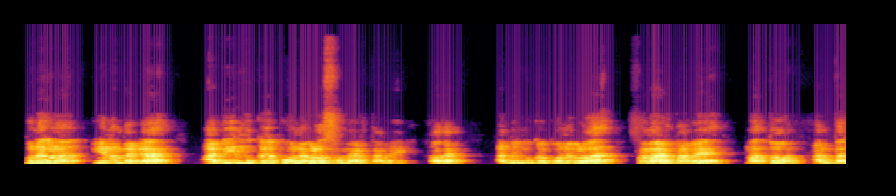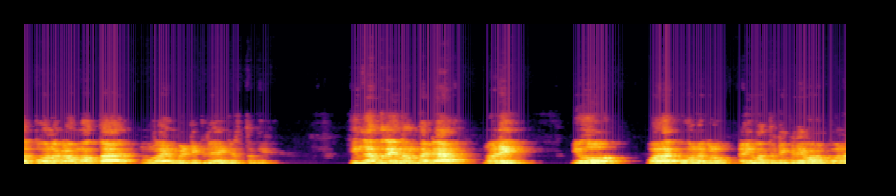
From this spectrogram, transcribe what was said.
ಗುಣಗಳು ಏನಂದಾಗ ಅಭಿಮುಖ ಕೋನಗಳು ಸಮ ಇರ್ತವೆ. ಹೌದಾ? ಅಭಿಮುಖ ಕೋನಗಳು ಸಮ ಇರ್ತವೆ. ಮತ್ತು ಅಂತರ್ಕೋನಗಳ ಮೊತ್ತ ನೂರ ಎಂಬತ್ತು ಡಿಗ್ರಿ ಆಗಿರ್ತದೆ. ಹಿಂಗಂದ್ರೆ ಏನಂದಾಗ, ನೋಡಿ, ಇವು ಒಳಕೋನಗಳು. ಐವತ್ತು ಡಿಗ್ರಿ ಒಳಕೋನ,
